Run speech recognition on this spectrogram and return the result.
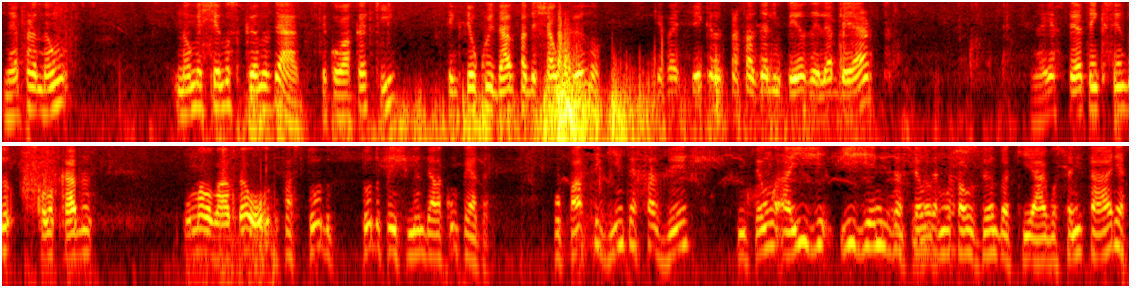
né, para não não mexer nos canos de água. Você coloca aqui, tem que ter o cuidado para deixar o cano que vai ser para fazer a limpeza ele aberto. Né, e as pedras têm que sendo colocadas uma ao lado da outra, faz todo, todo o preenchimento dela com pedra. O passo seguinte é fazer então a higienização. Nós vamos estar usando aqui água sanitária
